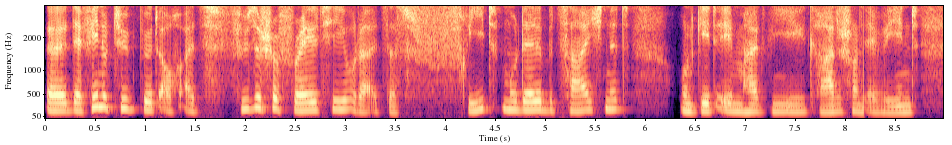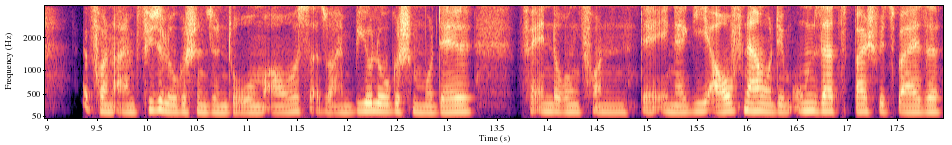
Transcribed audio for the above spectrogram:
Äh, der Phänotyp wird auch als physische Frailty oder als das Fried-Modell bezeichnet und geht eben halt, wie gerade schon erwähnt, von einem physiologischen Syndrom aus, also einem biologischen Modell, Veränderung von der Energieaufnahme und dem Umsatz beispielsweise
